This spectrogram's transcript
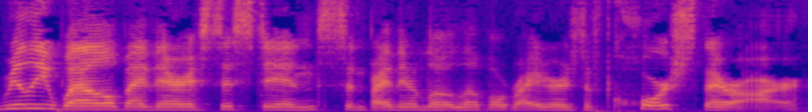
really well by their assistants and by their low level writers. Of course, there are.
